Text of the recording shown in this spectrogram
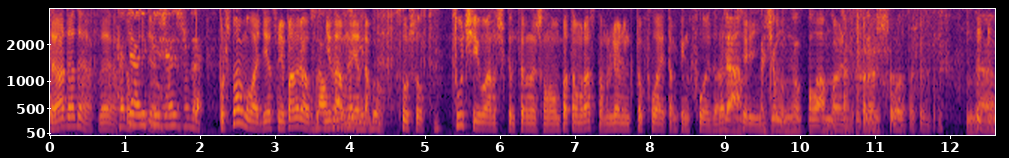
Да, да, да, да. Хотя они приезжали сюда. Пушной молодец, мне понравился. Недавно я там был. слушал Тучи Иванушек Интернешнл, он потом раз там Learning to Fly, там Pink Floyd, раз Да, посередине. причем у него плавно Блин, так хорошо. такой. Да,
